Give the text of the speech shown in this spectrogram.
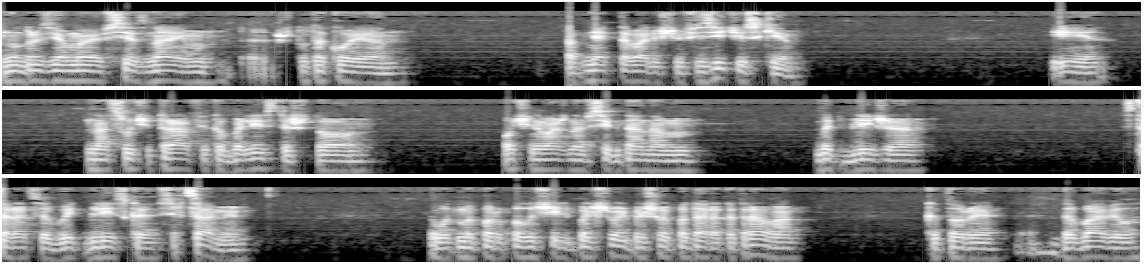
Ну, друзья, мы все знаем, что такое обнять товарища физически. И нас учит Раф и каббалисты, что очень важно всегда нам быть ближе, стараться быть близко сердцами. И вот мы получили большой-большой подарок от Рава, который добавил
